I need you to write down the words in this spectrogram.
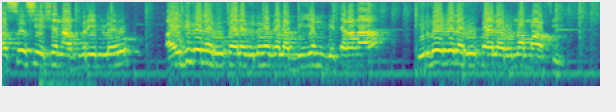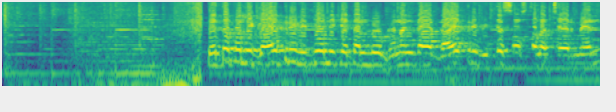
అసోసియేషన్ ఆధ్వర్యంలో ఐదు వేల రూపాయల విలువ గల బియ్యం వితరణ ఇరవై వేల రూపాయల రుణమాఫీ. పెద్దపల్లి గాయత్రి విద్యానికేతన్లో ఘనంగా గాయత్రి విద్యా సంస్థల చైర్మన్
